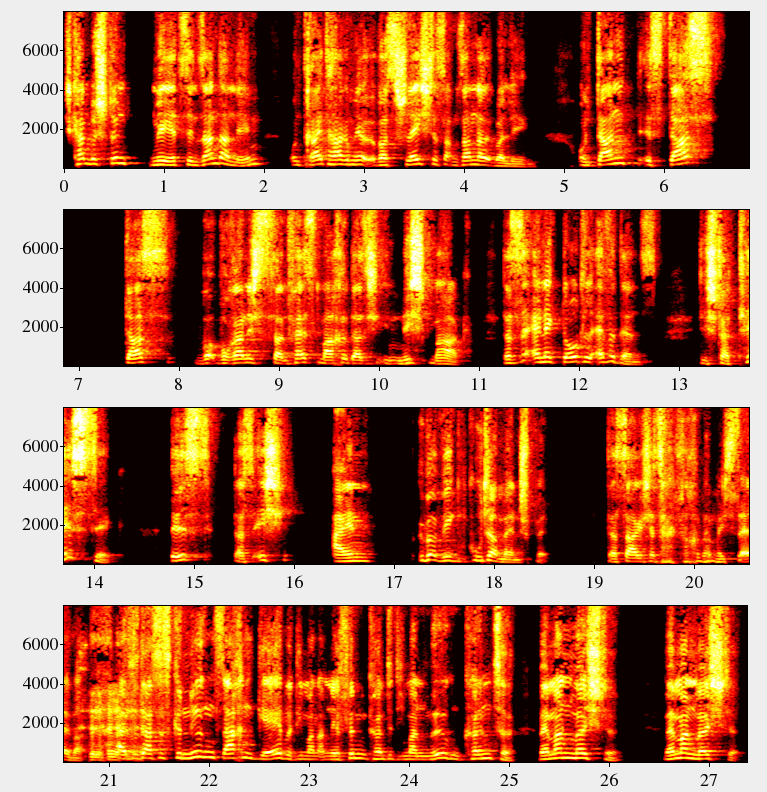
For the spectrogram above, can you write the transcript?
ich kann bestimmt mir jetzt den Sander nehmen und drei Tage mir was Schlechtes am Sander überlegen. Und dann ist das, das, woran ich es dann festmache, dass ich ihn nicht mag. Das ist anecdotal evidence. Die Statistik ist, dass ich ein überwiegend guter Mensch bin. Das sage ich jetzt einfach über mich selber. Also, dass es genügend Sachen gäbe, die man an mir finden könnte, die man mögen könnte, wenn man möchte. Wenn man möchte.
